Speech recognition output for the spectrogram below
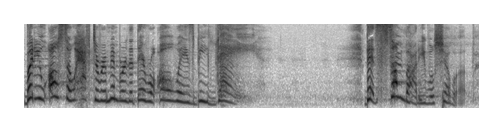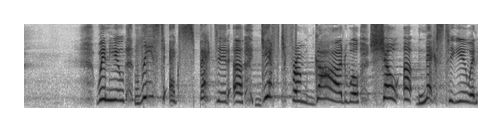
But you also have to remember that there will always be they, that somebody will show up. When you least expected, a gift from God will show up next to you and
